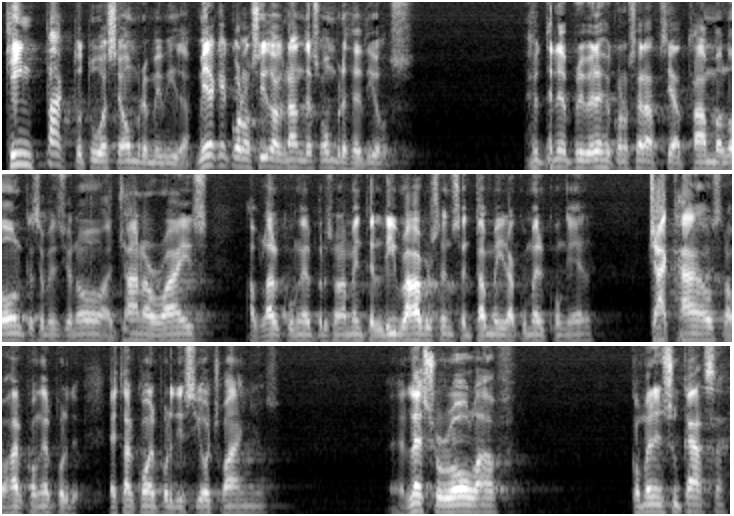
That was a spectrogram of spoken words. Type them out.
¿Qué impacto tuvo ese hombre en mi vida? Mira que he conocido a grandes hombres de Dios. He tenido el privilegio de conocer a, a Tom Malone, que se mencionó, a John Rice, hablar con él personalmente, Lee Robertson, sentarme a ir a comer con él, Jack House, trabajar con él, por, estar con él por 18 años, uh, Lester Roloff, comer en su casa.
